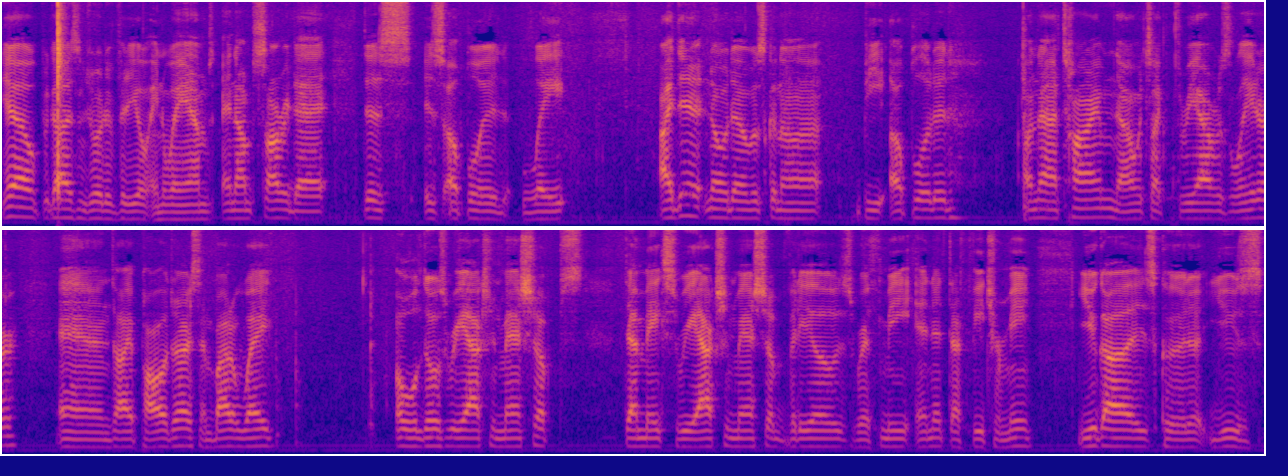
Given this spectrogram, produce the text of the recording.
yeah, I hope you guys enjoyed the video. Anyway, I'm and I'm sorry that this is uploaded late. I didn't know that it was gonna be uploaded on that time. Now it's like three hours later, and I apologize. And by the way, all those reaction mashups that makes reaction mashup videos with me in it that feature me. You guys could use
